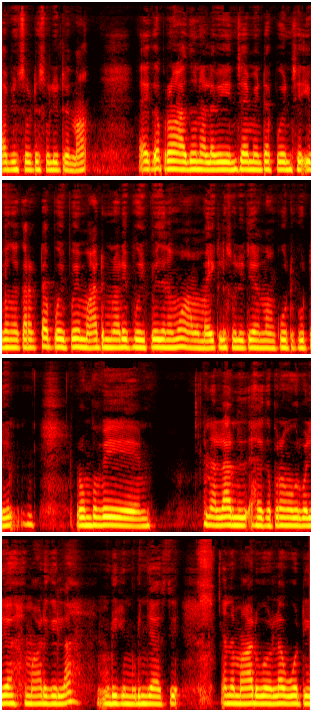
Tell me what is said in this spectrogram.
அப்படின்னு சொல்லிட்டு சொல்லிட்டு இருந்தான். அதுக்கப்புறம் அதுவும் நல்லாவே என்ஜாய்மெண்ட்டாக போயிருந்துச்சு இவங்க கரெக்டாக போய் போய் மாட்டு முன்னாடி போய் போய் தினமும் அவன் மைக்கில் சொல்லிகிட்டே இருந்தான் கூட்டு கூட்டு. ரொம்பவே நல்லா இருந்தது அதுக்கப்புறம் ஒரு வழியாக மாடுகள்லாம் முடிக்க முடிஞ்சாச்சு. அந்த மாடு எல்லாம் ஓட்டி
